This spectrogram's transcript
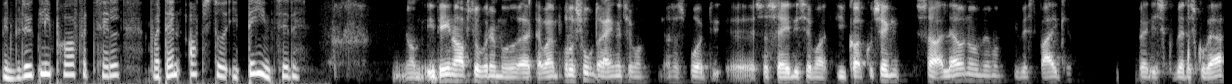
Men vil du ikke lige prøve at fortælle, hvordan opstod ideen til det? Nå, ideen opstod på den måde, at der var en produktion, der ringede til mig, og så, spurgte, øh, så sagde de til mig, at de godt kunne tænke sig at lave noget med mig. De vidste bare ikke, hvad, de, hvad det skulle være.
